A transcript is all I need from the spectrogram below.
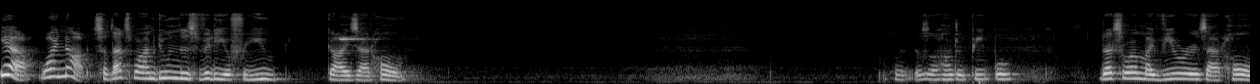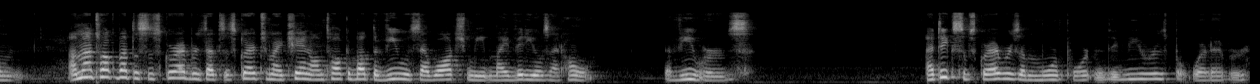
Yeah, why not? So that's why I'm doing this video for you guys at home. There's a hundred people. That's why my viewers at home. I'm not talking about the subscribers that subscribe to my channel. I'm talking about the viewers that watch me, my videos at home. The viewers. I think subscribers are more important than viewers, but whatever.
